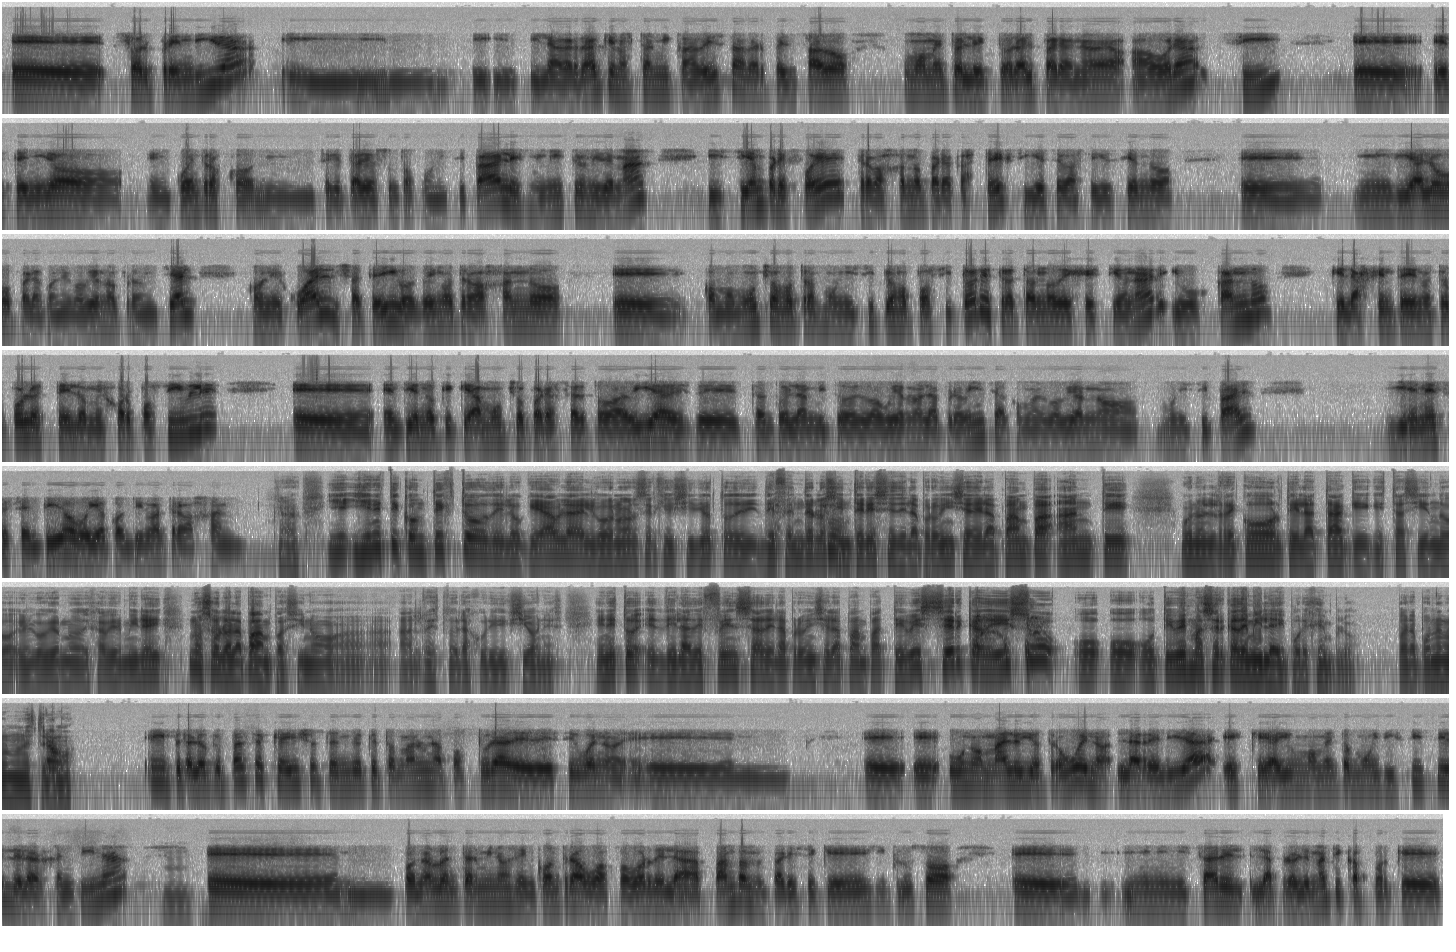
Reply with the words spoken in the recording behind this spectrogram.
eh, sorprendida y, y, y la verdad que no está en mi cabeza haber pensado un momento electoral para nada ahora, sí, eh, he tenido encuentros con secretarios de asuntos municipales, ministros y demás, y siempre fue trabajando para Castex y ese va a seguir siendo eh, mi diálogo para con el gobierno provincial, con el cual, ya te digo, vengo trabajando eh, como muchos otros municipios opositores, tratando de gestionar y buscando que la gente de nuestro pueblo esté lo mejor posible eh, entiendo que queda mucho para hacer todavía desde tanto el ámbito del gobierno de la provincia como el gobierno municipal y en ese sentido voy a continuar trabajando. Y, en este contexto de lo que habla el gobernador Sergio Silioto de defender los intereses de la provincia de La Pampa ante bueno el recorte, el ataque que está haciendo el gobierno de Javier Milei, no solo a La Pampa, sino al resto de las jurisdicciones. En esto eh, de la defensa de la provincia de La Pampa, ¿te ves cerca de eso o, o te ves más cerca de Milei, por ejemplo? Para ponerlo en un extremo. Sí, pero lo que pasa es que ahí yo tendría que tomar una postura de decir, bueno, eh, eh, eh, uno malo y otro bueno. La realidad es que hay un momento muy difícil de la Argentina. Mm. ponerlo en términos de en contra o a favor de la Pampa me parece que es incluso minimizar la problemática porque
